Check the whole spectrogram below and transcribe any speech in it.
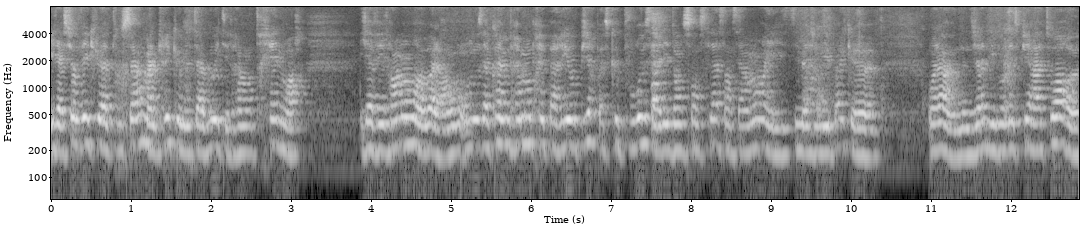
Il a survécu à tout ça, malgré que le tableau était vraiment très noir. Il y avait vraiment, euh, voilà, on, nous a quand même vraiment préparé au pire parce que pour eux, ça allait dans ce sens-là, sincèrement, et ils s'imaginaient pas que, voilà, déjà niveau respiratoire, euh,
